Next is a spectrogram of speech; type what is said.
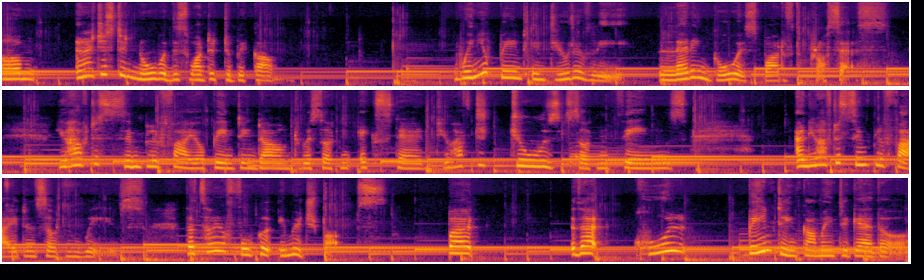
Um, and I just didn't know what this wanted to become. when you paint intuitively, letting go is part of the process. You have to simplify your painting down to a certain extent. You have to choose certain things and you have to simplify it in certain ways. That's how your focal image pops. But that whole painting coming together,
